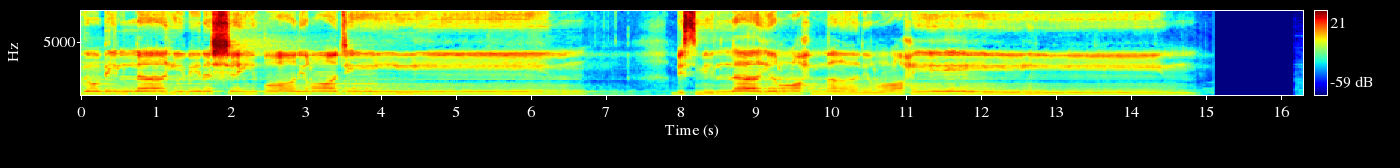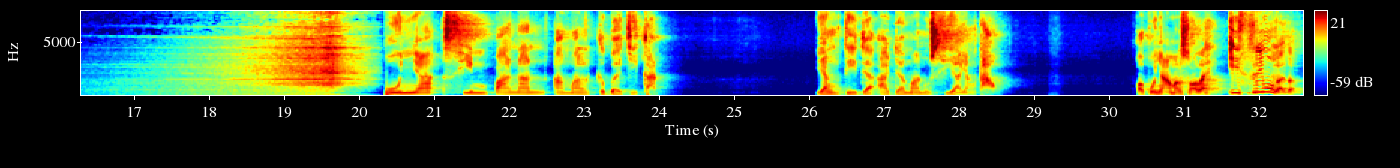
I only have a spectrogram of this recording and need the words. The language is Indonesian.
أعوذ بالله من الشيطان الرجيم بسم الله الرحمن الرحيم punya simpanan amal kebajikan yang tidak ada manusia yang tahu. Kau punya amal soleh, istrimu nggak tahu,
